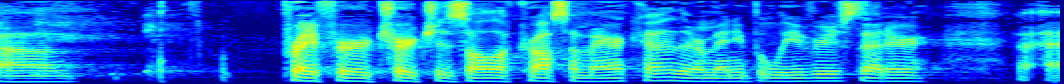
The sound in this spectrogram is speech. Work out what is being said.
Um, pray for churches all across America. There are many believers that are. Uh,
